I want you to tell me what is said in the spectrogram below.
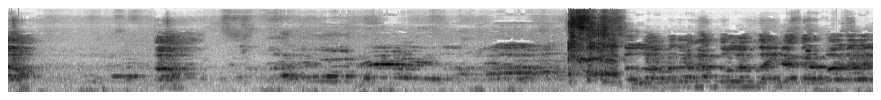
আহ। হাত ধরলাম যাই না কার মা নাই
